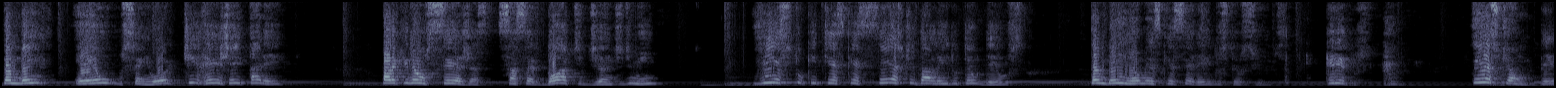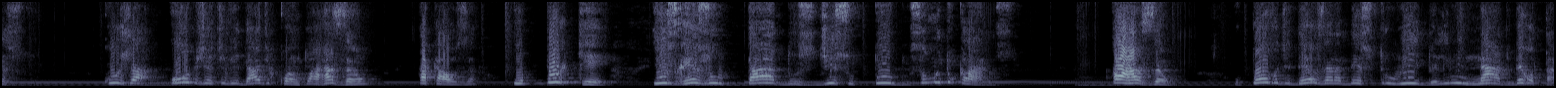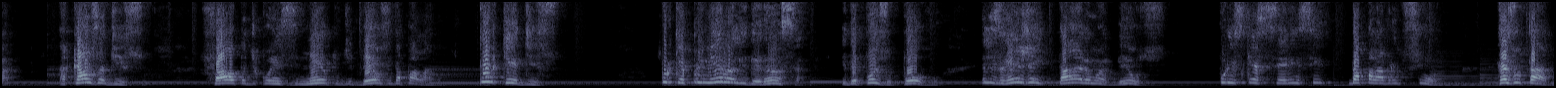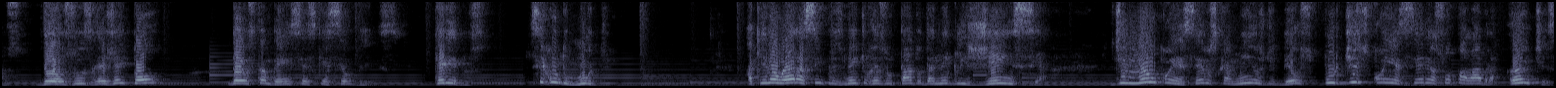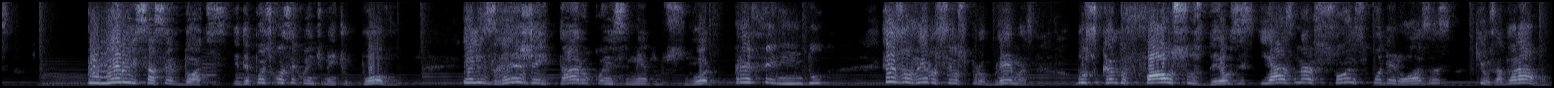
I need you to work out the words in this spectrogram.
também eu, o Senhor, te rejeitarei, para que não sejas sacerdote diante de mim, visto que te esqueceste da lei do teu Deus, também eu me esquecerei dos teus filhos. Queridos, este é um texto cuja objetividade quanto à razão, a causa, o porquê e os resultados disso tudo são muito claros. A razão. O povo de Deus era destruído, eliminado, derrotado. A causa disso, falta de conhecimento de Deus e da palavra. Por que disso? Porque primeiro a liderança e depois o povo, eles rejeitaram a Deus por esquecerem-se da palavra do Senhor. Resultados: Deus os rejeitou, Deus também se esqueceu deles. Queridos, segundo Moody, aqui não era simplesmente o resultado da negligência de não conhecer os caminhos de Deus por desconhecerem a sua palavra. Antes, primeiro os sacerdotes e depois, consequentemente, o povo eles rejeitaram o conhecimento do Senhor, preferindo resolver os seus problemas buscando falsos deuses e as nações poderosas que os adoravam.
